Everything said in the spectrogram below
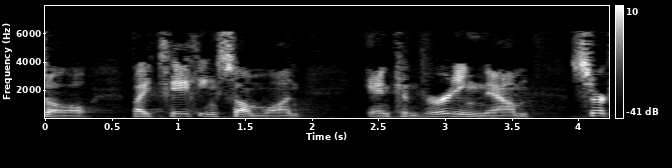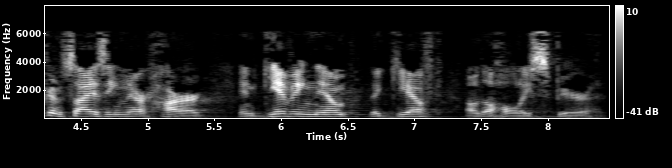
so by taking someone and converting them, circumcising their heart, and giving them the gift of the Holy Spirit.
